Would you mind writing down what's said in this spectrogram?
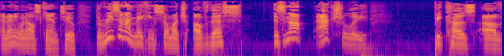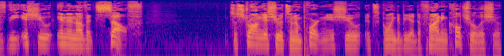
and anyone else can too. The reason I'm making so much of this is not actually because of the issue in and of itself. It's a strong issue, it's an important issue, it's going to be a defining cultural issue.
